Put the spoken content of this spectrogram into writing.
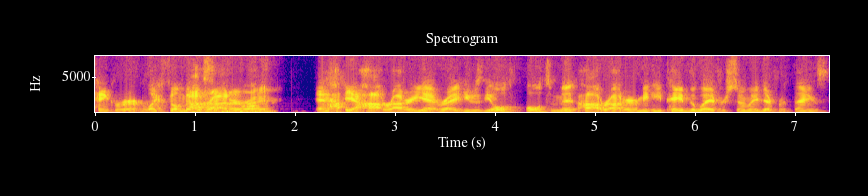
tinkerer, like Phil hot rodder, right? And yeah, hot rodder, yeah, right. He was the ult- ultimate hot rodder. I mean, he paved the way for so many different things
